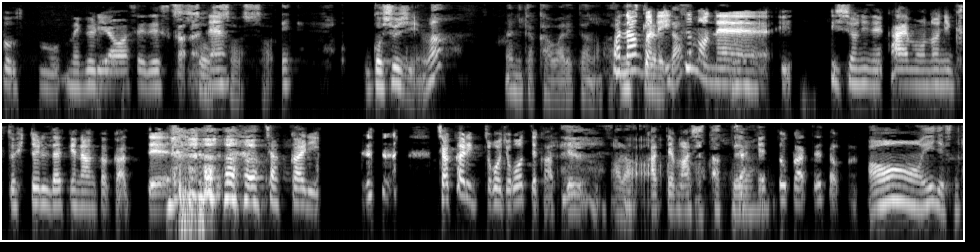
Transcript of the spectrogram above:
そうそう、巡り合わせですからそうね。そうそう。え、ご主人は？何か買われたのか？まあなんかね、い見つもね、い一緒にね、買い物に行くと一人だけなんか買って、ちゃっかり、ちゃっかりちょこちょこって買ってる。あら買ってました。買ってるジャケット買ってた。ああ、いいですね。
